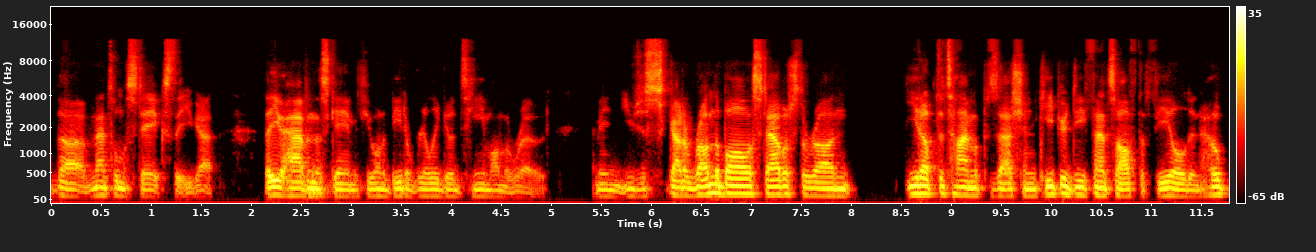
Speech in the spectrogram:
the mental mistakes that you got that you have in this game if you want to beat a really good team on the road. I mean, you just got to run the ball, establish the run, eat up the time of possession, keep your defense off the field, and hope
